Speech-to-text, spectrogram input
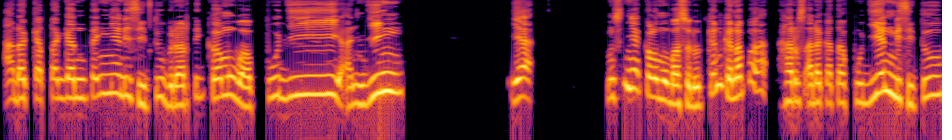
ada kata gantengnya di situ berarti kamu bapuji anjing ya maksudnya kalau mau basudutkan kenapa harus ada kata pujian di situ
